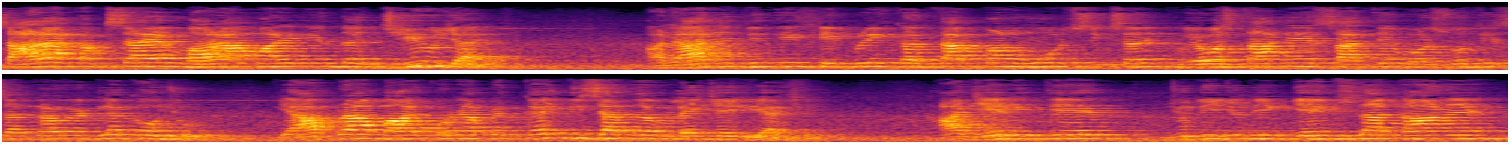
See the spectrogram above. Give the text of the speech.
શાળા કક્ષાએ મારામારીની અંદર જીવ જાય રાજનીતિ ટિપ્પણી કરતા પણ હું શિક્ષણ વ્યવસ્થાને સાથે વર્ષોથી સંકળાયો એટલે કહું છું કે આપણા બાળકોને આપણે કઈ દિશા તરફ લઈ જઈ રહ્યા છીએ? આ જે રીતે જુદી જુદી ગેમ્સના કારણે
